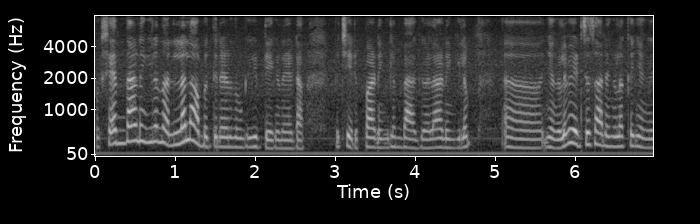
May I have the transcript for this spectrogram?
പക്ഷെ എന്താണെങ്കിലും നല്ല ലാഭത്തിനാണ് നമുക്ക് കിട്ടിയേക്കണേ കേട്ടോ ഇപ്പോൾ ചെരുപ്പാണെങ്കിലും ബാഗുകളാണെങ്കിലും ഞങ്ങൾ മേടിച്ച സാധനങ്ങളൊക്കെ ഞങ്ങൾ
